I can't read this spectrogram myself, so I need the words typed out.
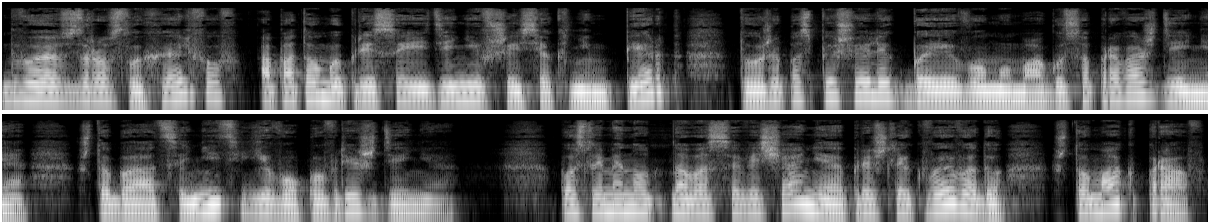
Двое взрослых эльфов, а потом и присоединившийся к ним Перт, тоже поспешили к боевому магу сопровождения, чтобы оценить его повреждения. После минутного совещания пришли к выводу, что маг прав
